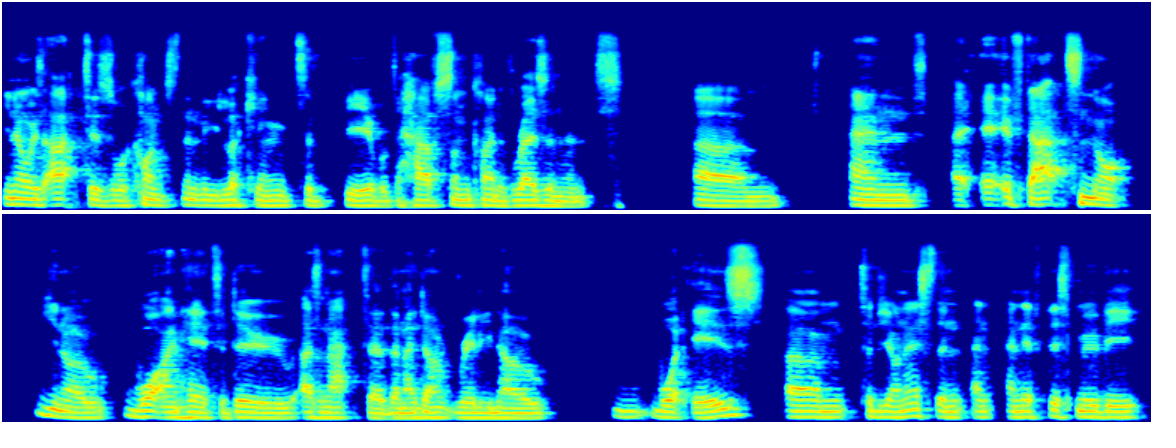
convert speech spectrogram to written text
you know as actors we're constantly looking to be able to have some kind of resonance um and if that's not you know what i'm here to do as an actor then i don't really know what is um to be honest and and, and if this movie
